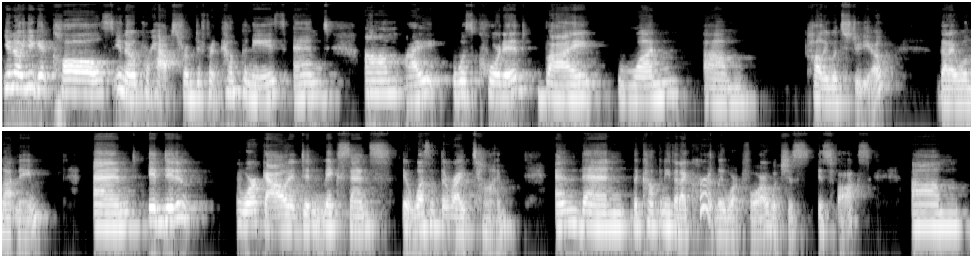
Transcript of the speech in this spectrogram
you know, you get calls, you know, perhaps from different companies. And um, I was courted by one um, Hollywood studio that I will not name. And it didn't work out, it didn't make sense it wasn't the right time. And then the company that I currently work for, which is, is Fox, um,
